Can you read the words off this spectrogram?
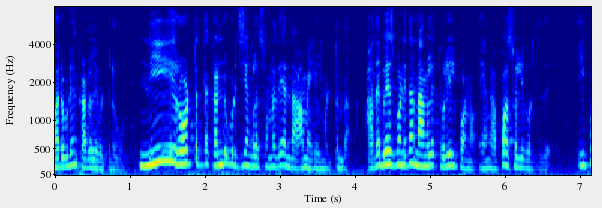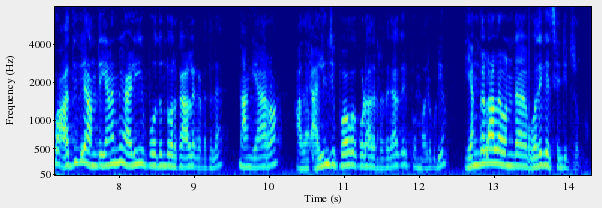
மறுபடியும் கடலை விட்டுருவோம். நீரோட்டத்தை கண்டுபிடிச்சி எங்களை சொன்னதே அந்த ஆமைகள் மட்டும்தான். அதை பேஸ் பண்ணி தான் நாங்களே தொழில் பண்ணோம். எங்கள் அப்பா சொல்லி கொடுத்தது. இப்போ அதுவே அந்த இனமே அழிய போகுதுன்ற ஒரு காலகட்டத்தில் நாங்கள் யாரும் அதை அழிஞ்சு போகக்கூடாதுன்றதுக்காக இப்போ மறுபடியும் எங்களால் வந்த உதவியை செஞ்சிட்ருக்கோம்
